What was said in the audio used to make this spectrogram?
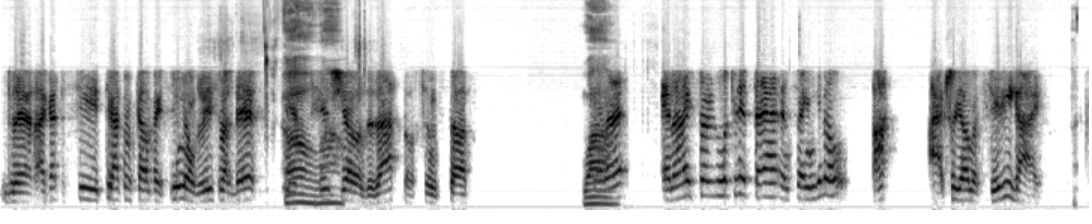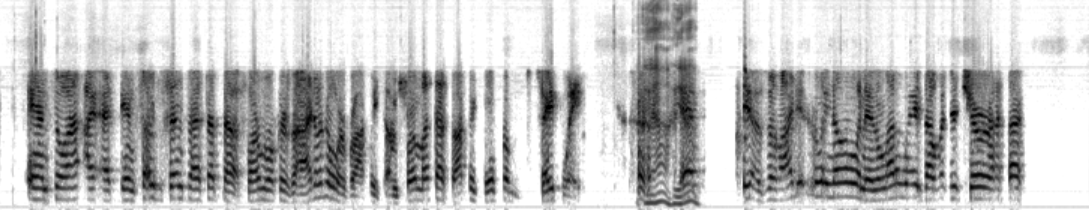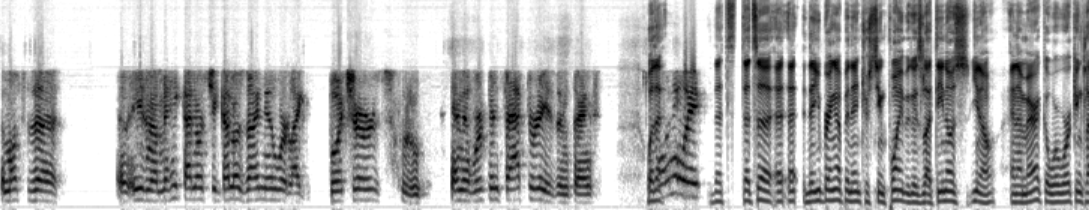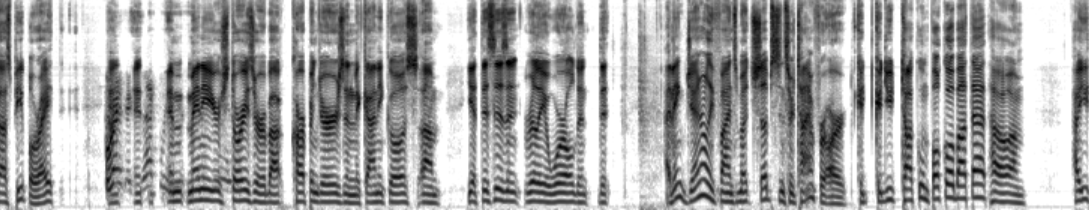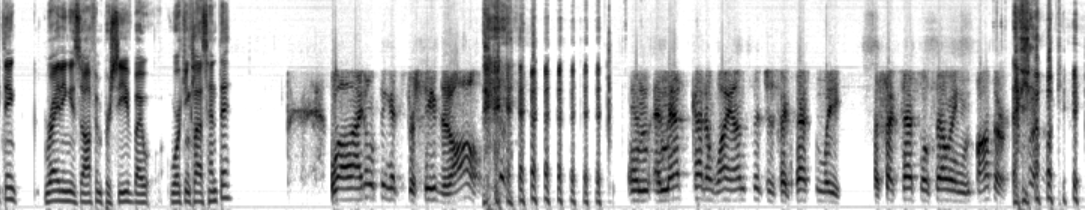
that I got to see Teatro Campesino, Luis Valdez, Oh, his shows, his actos and stuff. Wow. And Wow. I, and I started looking at that and saying, you know, I actually I'm a city guy. And so I, I in some sense, I thought the farm workers, I don't know where broccoli comes from. I thought broccoli came from Safeway. Yeah, yeah. Yeah, so I didn't really know, and in a lot of ways, I wasn't sure. I thought the most of the, even the Mexicanos, Chicanos I knew were like butchers, who, and they worked in factories and things. Well, that, Well, anyway, that's that's a, a, that you bring up an interesting point because Latinos, you know, in America, we're working class people, right? Right, And- exactly. And, many of your stories are about carpenters and mechanicos. Um, yet this isn't really a world in, that I think generally finds much substance or time for art. Could could you talk un poco about that? How um how you think writing is often perceived by working class gente? Well, I don't think it's perceived at all. and and that's kind of why I'm such a successfully a successful selling author. okay.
